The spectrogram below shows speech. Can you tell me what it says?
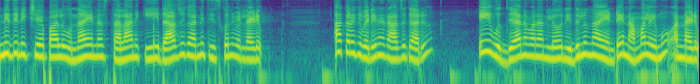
నిధి నిక్షేపాలు ఉన్నాయన్న స్థలానికి రాజుగారిని తీసుకొని వెళ్ళాడు. అక్కడికి వెళ్ళిన రాజుగారు ఈ ఉద్యానవనంలో నిధులున్నాయంటే నమ్మలేము అన్నాడు.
